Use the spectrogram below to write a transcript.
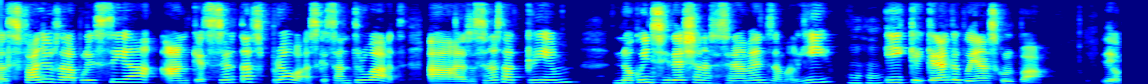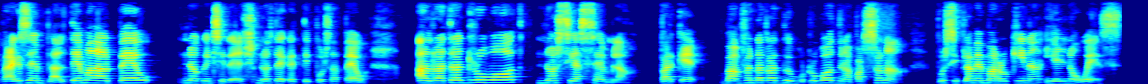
els fallos de la policia en què certes proves que s'han trobat a les escenes del crim no coincideixen necessàriament amb el Gui Uh -huh. i que creuen que el podien esculpar. Diu, per exemple, el tema del peu no coincideix, no té aquest tipus de peu. El retrat robot no s'hi assembla, perquè van fer un retrat de robot d'una persona possiblement marroquina i ell no ho és.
